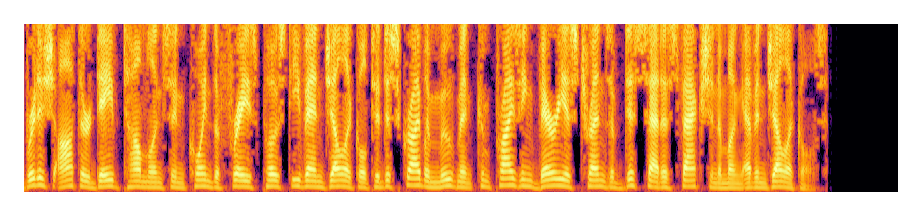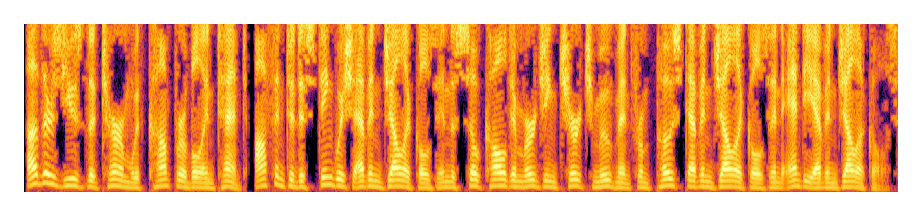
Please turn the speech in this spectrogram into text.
British author Dave Tomlinson coined the phrase post evangelical to describe a movement comprising various trends of dissatisfaction among evangelicals. Others use the term with comparable intent, often to distinguish evangelicals in the so called emerging church movement from post evangelicals and anti evangelicals.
